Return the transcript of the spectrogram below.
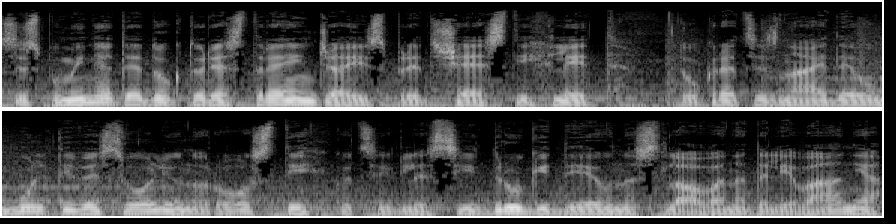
Se spominjate dr. Strangea izpred šestih let? Tokrat se znajde v multivesolju norosti, kot se glasi drugi del naslova nadaljevanja,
